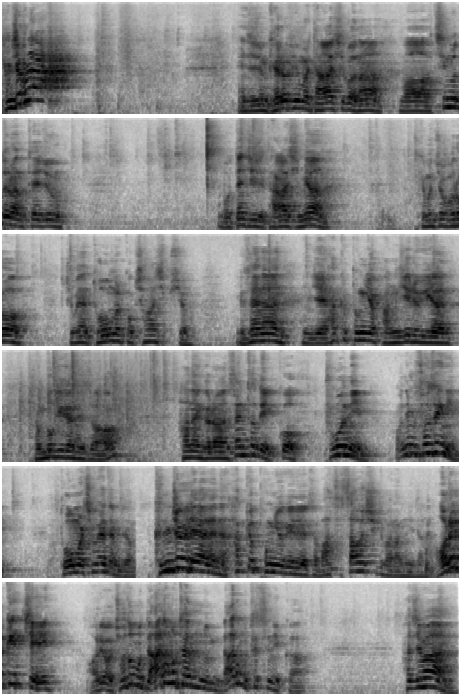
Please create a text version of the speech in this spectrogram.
경찰 불러! 이제 좀 괴롭힘을 당하시거나 뭐 친구들한테 좀 못된 짓을 당하시면 기본적으로 주변에 도움을 꼭 청하십시오. 요새는 이제 학교 폭력 방지를 위한 정보기관에서 하는 그런 센터도 있고 부모님 아니면 선생님 도움을 청해야 됩니다. 근절돼야 되는 학교 폭력에 대해서 맞서 싸우시기 바랍니다. 어렵겠지. 어려워. 저도 못 나도 못하는 놈 나도 못했으니까. 하지만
